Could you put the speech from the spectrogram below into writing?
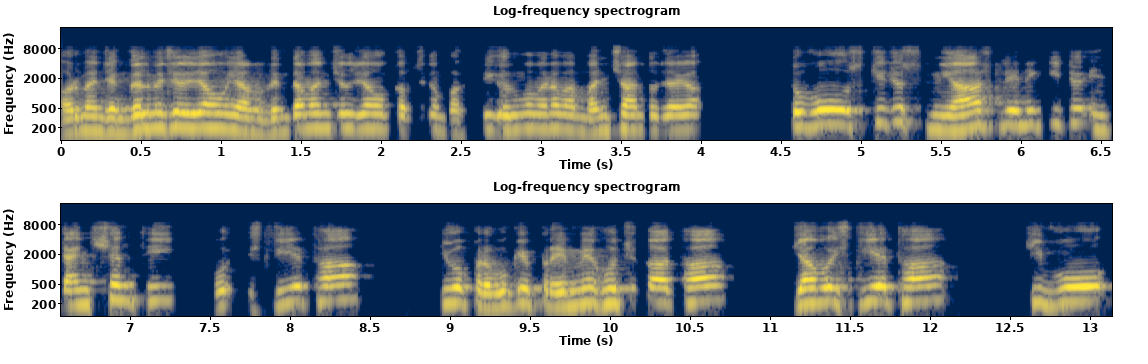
और मैं जंगल में चले जाऊँ, या वृंदावन चले जाऊँ, कम से कम भक्ति करूँगा, मेरा मन शांत हो जाएगा। तो वो उसकी जो संन्यास लेने की जो इंटेंशन थी, वो इसलिए था कि वो प्रभु के प्रेम में हो चुका था, या वो इसलिए था कि वो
